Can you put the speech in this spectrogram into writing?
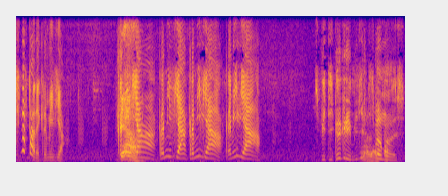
Τι είναι αυτά ρε κρεμμύδια. Κρεμμύδια, κρεμμύδια, κρεμμύδια, κρεμμύδια. Σπιτικά κρεμμύδια της Μαλάκα. μαμάς.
